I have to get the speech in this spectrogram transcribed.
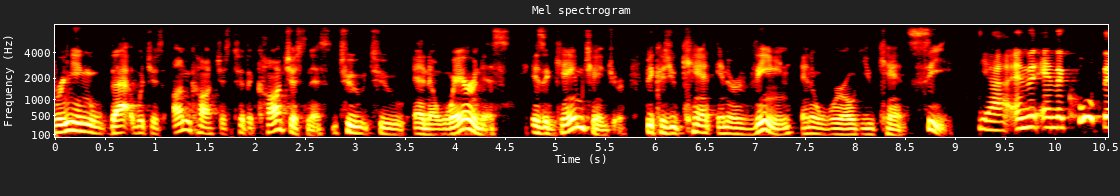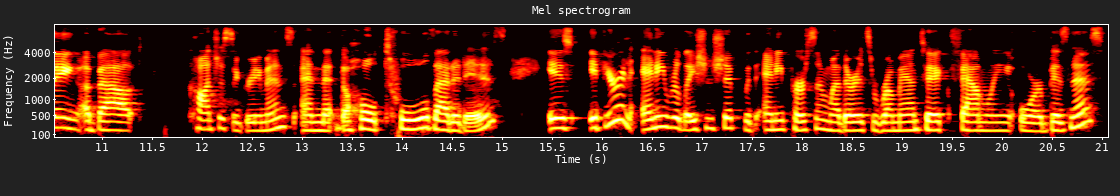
bringing that which is unconscious to the consciousness to to an awareness is a game changer because you can't intervene in a world you can't see. Yeah, and the, and the cool thing about conscious agreements and that the whole tool that it is is if you're in any relationship with any person, whether it's romantic, family, or business,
